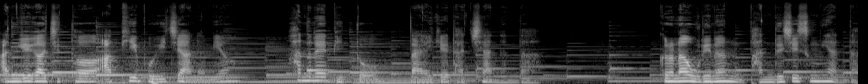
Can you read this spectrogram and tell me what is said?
안개가 짙어 앞이 보이지 않으며 하늘의 빛도 나에게 닿지 않는다. 그러나 우리는 반드시 승리한다.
